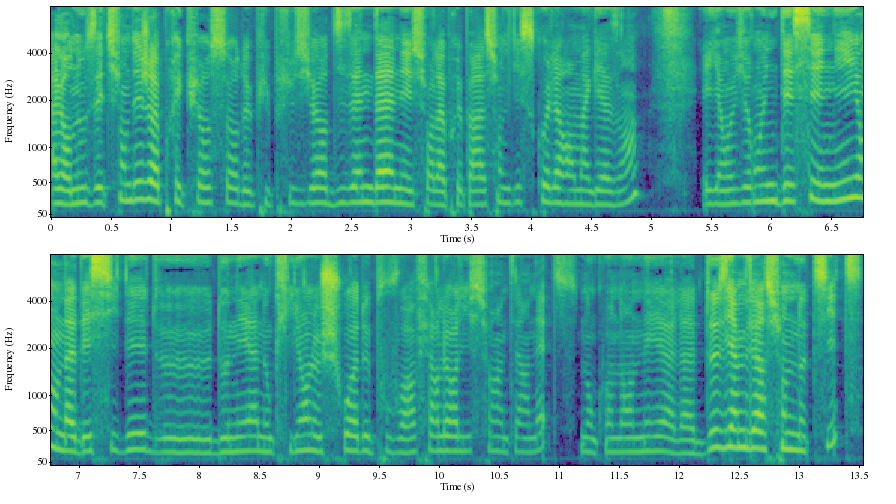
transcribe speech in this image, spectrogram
Alors nous étions déjà précurseurs depuis plusieurs dizaines d'années sur la préparation de listes scolaires en magasin. Et il y a environ une décennie, on a décidé de donner à nos clients le choix de pouvoir faire leur liste sur Internet. Donc on en est à la deuxième version de notre site.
